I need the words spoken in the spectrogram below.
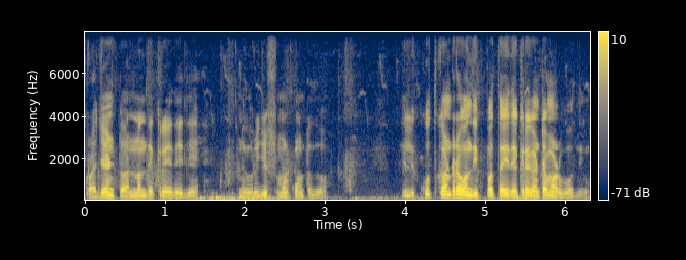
ಪ್ರೆಸೆಂಟು ಹನ್ನೊಂದು ಎಕರೆ ಇದೆ ಇಲ್ಲಿ. ನೀವು ರಿಜಿಸ್ಟ್ರ್ ಮಾಡ್ಕೊಂಟದ್ದು ಇಲ್ಲಿ ಕೂತ್ಕೊಂಡ್ರೆ ಒಂದು ಇಪ್ಪತ್ತೈದು ಎಕರೆ ಗಂಟೆ ಮಾಡ್ಬೋದು ನೀವು.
